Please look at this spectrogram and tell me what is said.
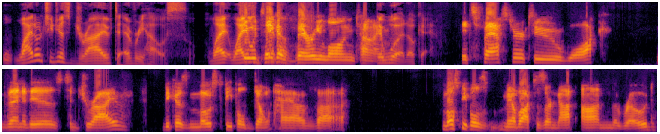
why don't you just drive to every house? Why? Why it would take a very long time. It would. Okay. It's faster to walk than it is to drive because most people don't have uh, most people's mailboxes are not on the road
